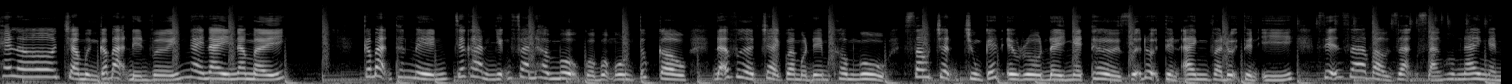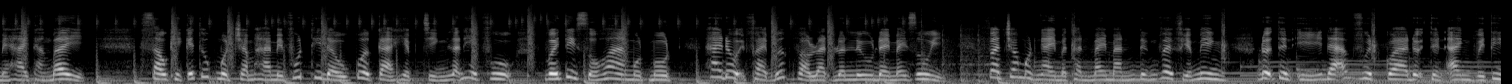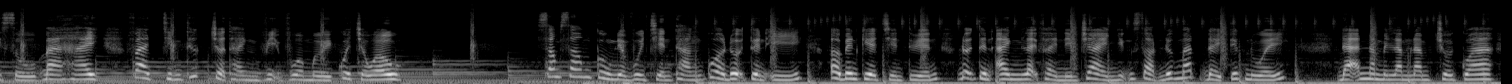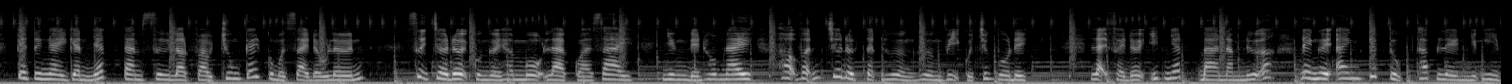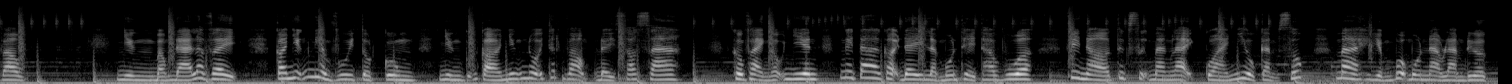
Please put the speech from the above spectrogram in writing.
Hello, chào mừng các bạn đến với ngày này năm ấy. Các bạn thân mến, chắc hẳn những fan hâm mộ của bộ môn túc cầu đã vừa trải qua một đêm không ngủ sau trận chung kết Euro đầy nghẹt thở giữa đội tuyển Anh và đội tuyển Ý diễn ra vào dạng sáng hôm nay ngày 12 tháng 7. Sau khi kết thúc 120 phút thi đấu của cả hiệp chính lẫn hiệp phụ với tỷ số hòa 1-1, hai đội phải bước vào loạt luân lưu đầy may rủi. Và trong một ngày mà thần may mắn đứng về phía mình, đội tuyển Ý đã vượt qua đội tuyển Anh với tỷ số 3-2 và chính thức trở thành vị vua mới của châu Âu. Song song cùng niềm vui chiến thắng của đội tuyển Ý, ở bên kia chiến tuyến, đội tuyển Anh lại phải nếm trải những giọt nước mắt đầy tiếc nuối. Đã 55 năm trôi qua kể từ ngày gần nhất Tam Sư lọt vào chung kết của một giải đấu lớn. Sự chờ đợi của người hâm mộ là quá dài, nhưng đến hôm nay họ vẫn chưa được tận hưởng hương vị của chức vô địch. Lại phải đợi ít nhất 3 năm nữa để người Anh tiếp tục thắp lên những hy vọng. Nhưng bóng đá là vậy, có những niềm vui tột cùng nhưng cũng có những nỗi thất vọng đầy xót xa. Không phải ngẫu nhiên người ta gọi đây là môn thể thao vua, vì nó thực sự mang lại quá nhiều cảm xúc mà hiếm bộ môn nào làm được.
